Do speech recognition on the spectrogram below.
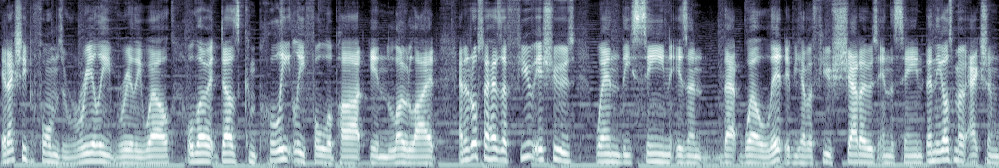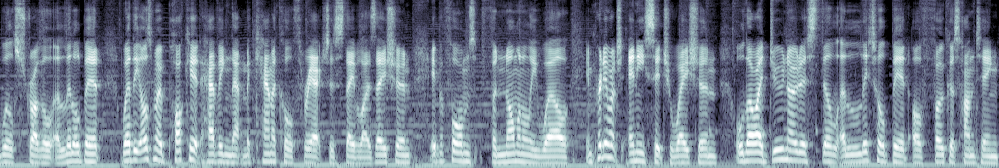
It actually performs really, really well, although it does completely fall apart in low light, and it also has a few issues when the scene isn't that well lit. If you have a few shadows in the scene, then the Osmo Action will struggle a little bit, where the Osmo Pocket having that mechanical 3-axis stabilization, it performs phenomenally well in pretty much any situation, although I do notice still a little bit of focus hunting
